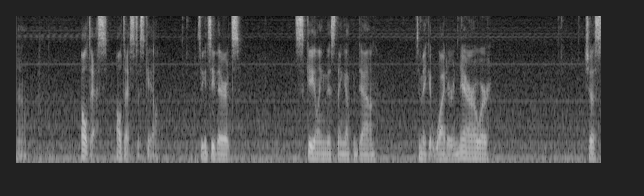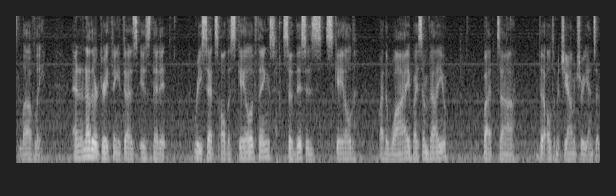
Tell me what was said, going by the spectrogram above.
No. Alt S. Alt S to scale. So you can see there it's, scaling this thing up and down to make it wider and narrower. Just lovely. And another great thing it does is that it resets all the scale of things. So this is scaled by the Y by some value. but uh, the ultimate geometry ends up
